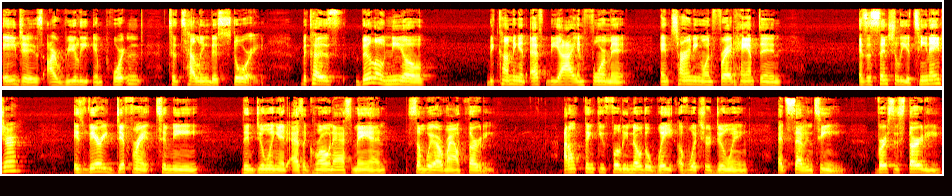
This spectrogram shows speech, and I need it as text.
ages are really important to telling this story because Bill O'Neill becoming an FBI informant and turning on Fred Hampton as essentially a teenager is very different to me than doing it as a grown ass man somewhere around 30. I don't think you fully know the weight of what you're doing at 17 versus 30.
